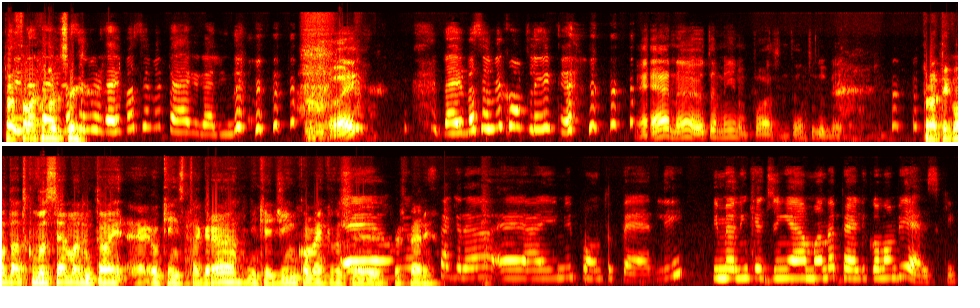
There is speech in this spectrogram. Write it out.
Pra falar com você. você. Daí você me pega, Galindo. Oi? Daí você me complica. É, não, eu também não posso, então tudo bem. Para ter contato com você, mano, então é, é o que? Instagram, LinkedIn, como é que você é, prefere? Meu Instagram é am.perli e meu LinkedIn é Amanda Perli Golombieski.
